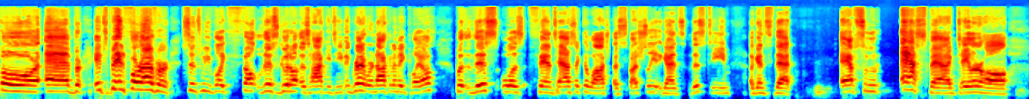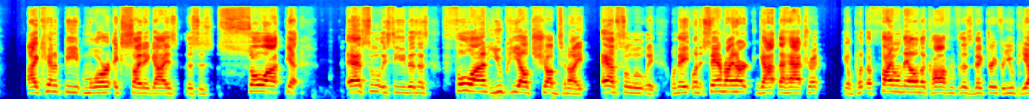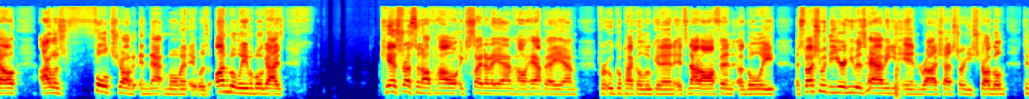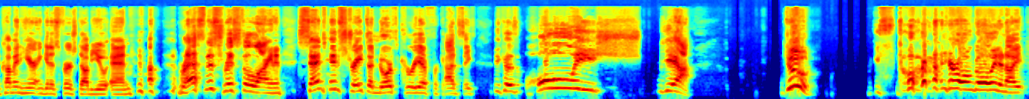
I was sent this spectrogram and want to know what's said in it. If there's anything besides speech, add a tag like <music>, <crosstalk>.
Forever. It's been forever since we've like felt this good about this hockey team. And granted, we're not going to make playoffs, but this was fantastic to watch, especially against this team, against that absolute ass bag, Taylor Hall. I can't be more excited, guys. This is so uh, yeah, absolutely Stevie business. Full on UPL chub tonight. Absolutely. When they when Sam Reinhart got the hat trick, you know, put the final nail in the coffin for this victory for UPL, I was full chub in that moment. It was unbelievable, guys. Can't stress enough how excited I am, how happy I am for Ukko-Pekka Luukkonen. It's not often a goalie, especially with the year he was having in Rochester, he struggled to come in here and get his first W. And <laughs> Rasmus Ristolainen sent him straight to North Korea for God's sake, because holy sh- yeah, dude, you <laughs> scored on your own goalie tonight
